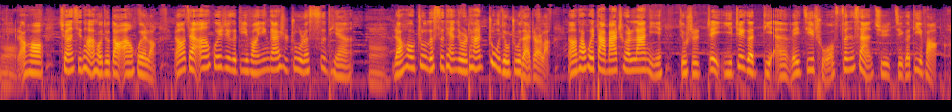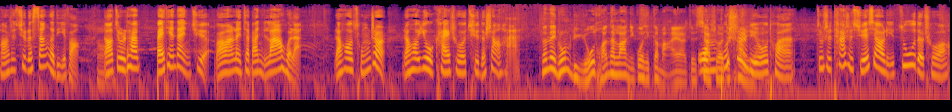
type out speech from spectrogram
哦然后去完西塘以后就到安徽了。然后在安徽这个地方应该是住了四天，哦然后住了四天，就是他住就住在这儿了，然后他会大巴车拉你，就是这以这个点为基础分散去几个地方，好像是去了三个地方。哦然后就是他白天带你去玩完了，再把你拉回来，然后从这儿，然后又开车去的上海。那那种旅游团他拉你过去干嘛呀？就我下车们不是旅一眼游团，就是他是学校里租的车，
